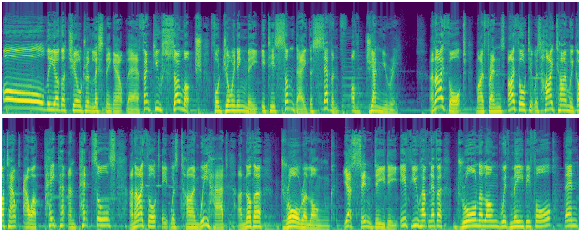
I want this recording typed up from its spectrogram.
all the other children listening out there. Thank you so much for joining me. It is Sunday, the 7th of January. And I thought, my friends, I thought it was high time we got out our paper and pencils, and I thought it was time we had another draw along. Yes, indeedy. If you have never drawn along with me before, then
